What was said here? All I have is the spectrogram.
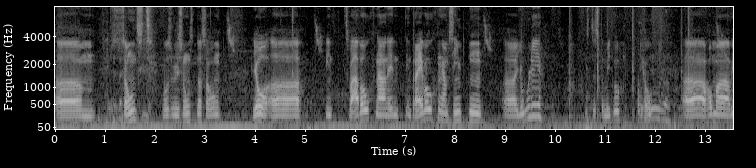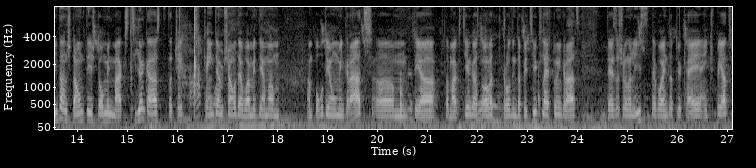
Ähm, sonst, was will ich sonst noch sagen? Ja, äh, in zwei Wochen, nein, in, in drei Wochen am 7. Äh, Juli, ist das der Mittwoch? Ich hoffe, äh, haben wir wieder einen Stammtisch da mit Max Zierngast. Der Chat kennt ihn schon, der war mit ihm am, am Podium in Graz. Ähm, der, der Max Zierngast arbeitet gerade in der Bezirksleitung in Graz. Der ist ein Journalist, der war in der Türkei eingesperrt,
